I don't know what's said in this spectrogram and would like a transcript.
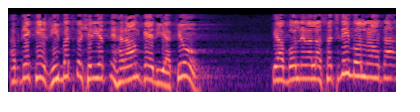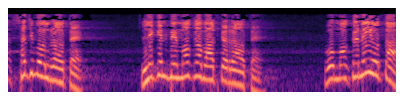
اب دیکھیں، غیبت کو شریعت نے حرام کہہ دیا۔ کیوں؟ کیا بولنے والا سچ نہیں بول رہا ہوتا؟ سچ بول رہا ہوتا ہے، لیکن بے موقع بات کر رہا ہوتا ہے۔ وہ موقع نہیں ہوتا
